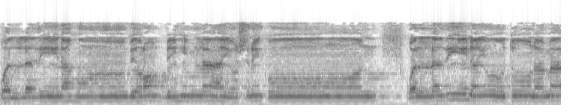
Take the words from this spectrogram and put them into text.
والذين هم بربهم لا يشركون. والذين يؤتون ما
